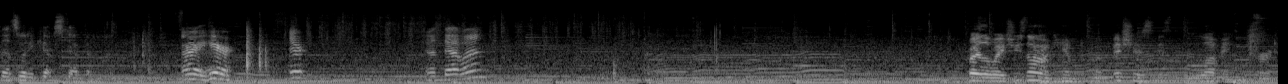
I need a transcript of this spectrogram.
that's what he kept stepping on. Alright, here. Here. Got that one? Uh, by the way, she's not on camera, but Vicious is loving her toy.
